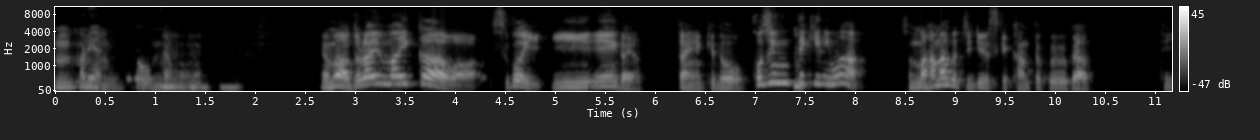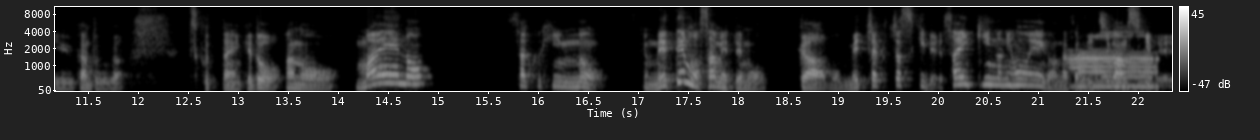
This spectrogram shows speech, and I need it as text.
うんうんうんあれやねんけど。なるほどね。うんまあ、ドライブ・マイ・カーはすごいいい映画やったんやけど、個人的には、そのまあ浜口竜介監督がっていう監督が作ったんやけど、あの、前の作品の寝ても覚めてもがもうめちゃくちゃ好きで、最近の日本映画の中で一番好きで。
